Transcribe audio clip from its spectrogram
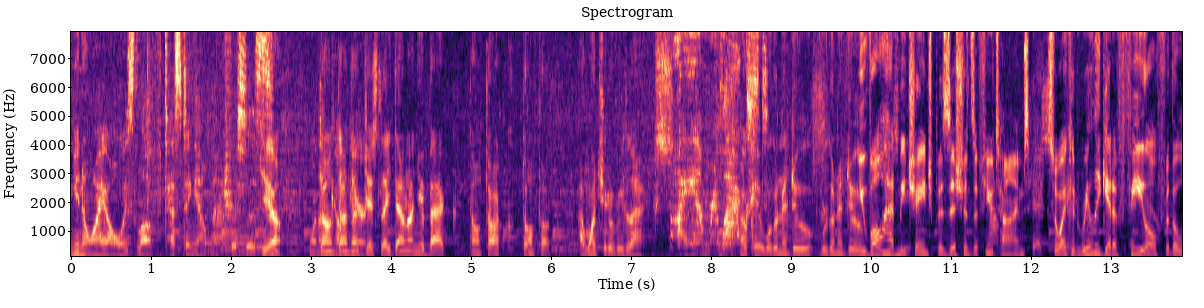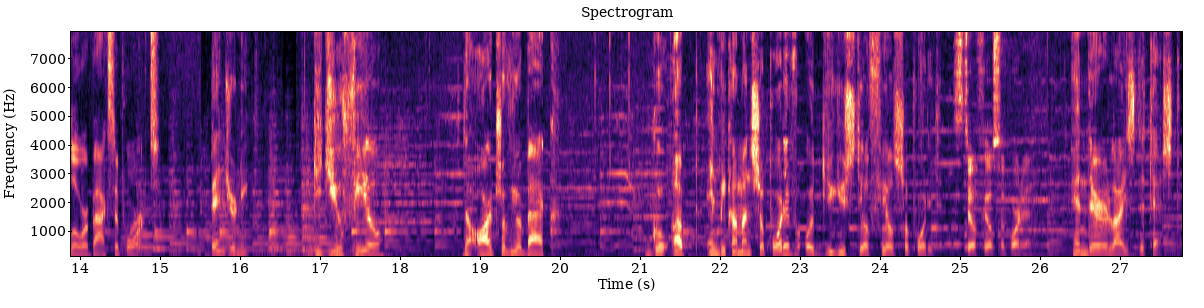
You know, I always love testing out mattresses. Yeah. When don't I come don't, don't just lay down on your back. Don't talk. Don't talk. I want you to relax. I am relaxed. Okay, we're gonna do we're gonna do Youval had me change positions a few times so I could really get a feel for the lower back support. bend your knee. Did you feel the arch of your back go up and become unsupportive or do you still feel supported? Still feel supported. And there lies the test.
